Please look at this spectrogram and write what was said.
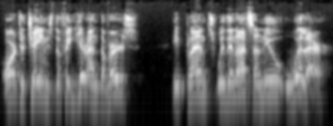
Or to change the figure and the verse, He plants within us a new willer,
